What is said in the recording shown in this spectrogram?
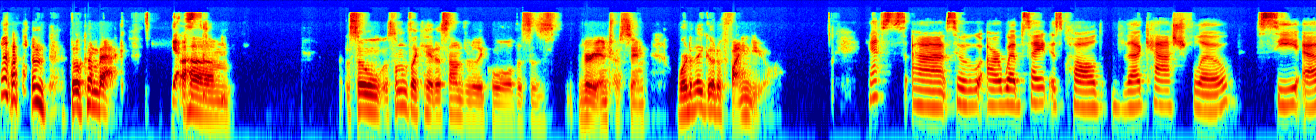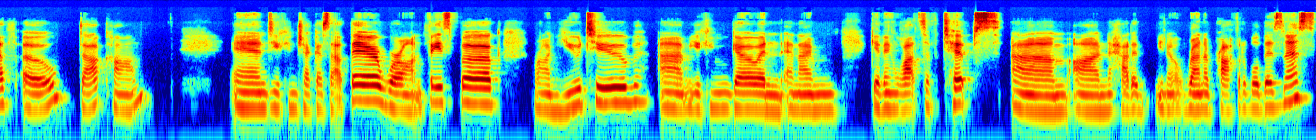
they'll come back. Yes. um so someone's like, hey, this sounds really cool. This is very interesting. Where do they go to find you? Yes. Uh, so our website is called thecashflowcfo.com. And you can check us out there. We're on Facebook, we're on YouTube. Um, you can go and and I'm giving lots of tips um, on how to, you know, run a profitable business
